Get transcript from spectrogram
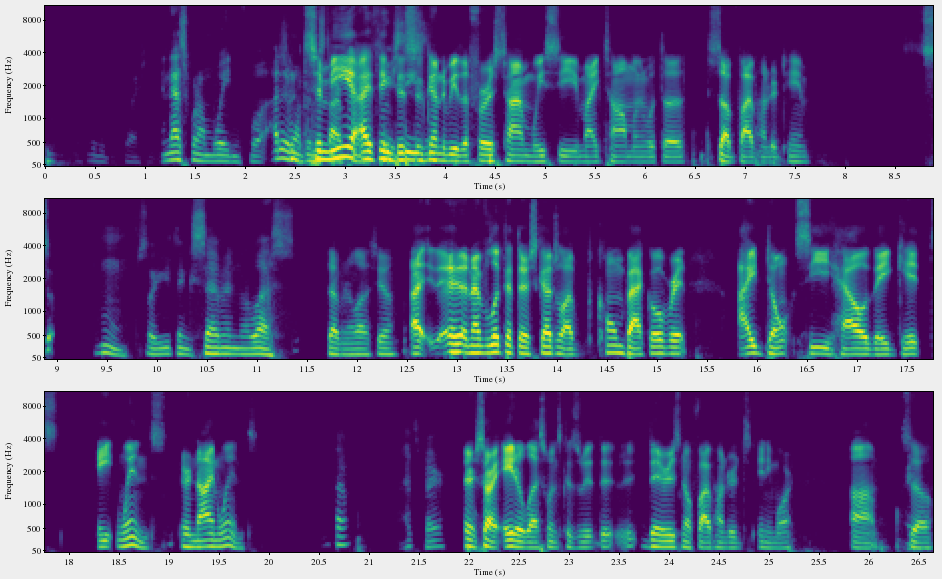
That's really the question, and that's what I'm waiting for. I just want To to me, I think this is going to be the first time we see Mike Tomlin with a sub 500 team, So, hmm, so you think seven or less? Seven or less. Yeah, I and I've looked at their schedule. I've combed back over it. I don't see how they get eight wins or nine wins. Okay, that's fair. Or sorry, eight or less wins because there is no 500s anymore. Um, so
